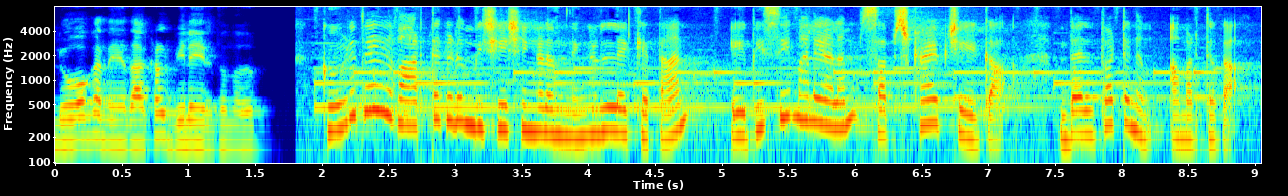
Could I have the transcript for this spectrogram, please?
ലോക നേതാക്കൾ വിലയിരുത്തുന്നത്. കൂടുതൽ വാർത്തകളും വിശേഷങ്ങളും നിങ്ങളിലേക്ക് എത്താൻ A B C Malayalam subscribe ചെയ്യുക. ബെൽബട്ടനും അമർത്തുക.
